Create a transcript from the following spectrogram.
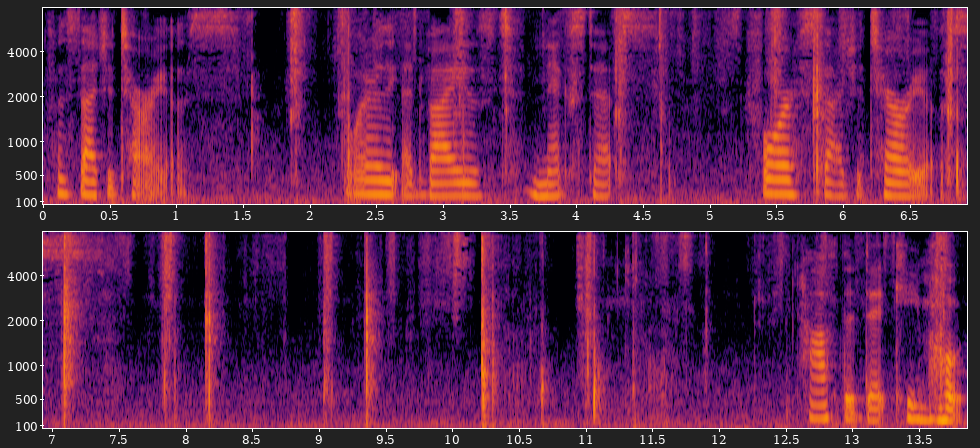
For Sagittarius, what are the advised next steps for Sagittarius? Half the deck came out.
